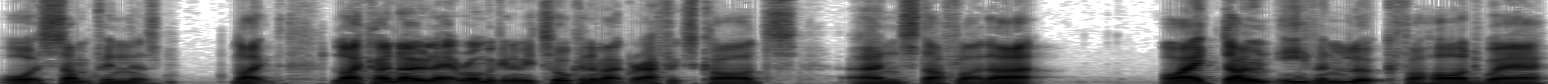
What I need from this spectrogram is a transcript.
or it's something that's like like I know later on we're going to be talking about graphics cards and stuff like that. I don't even look for hardware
